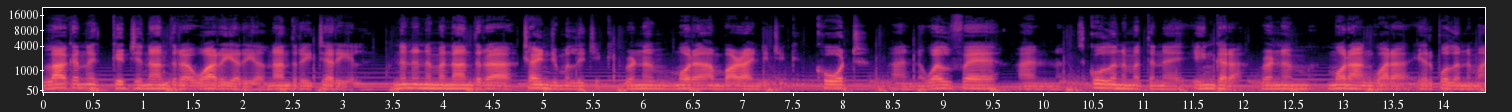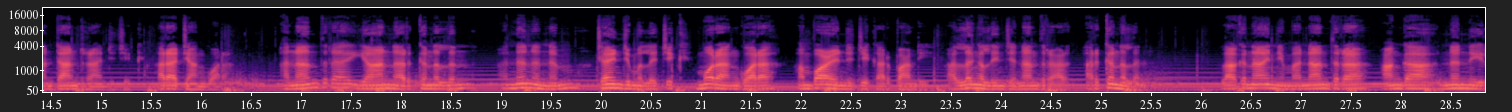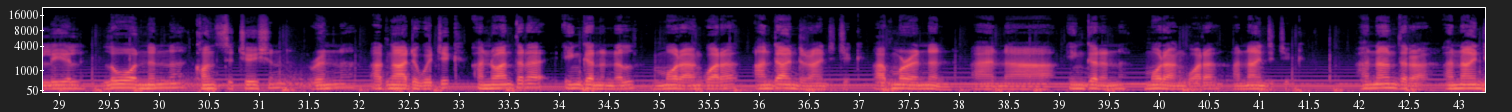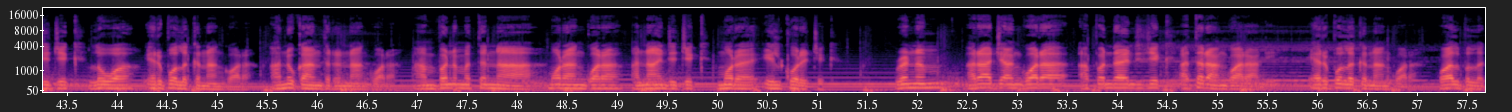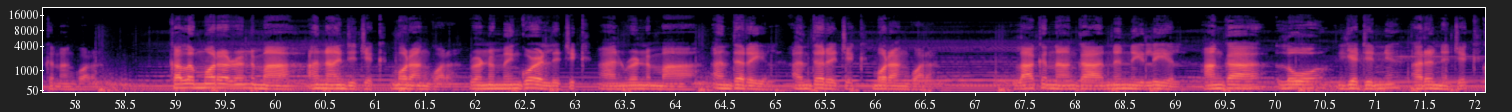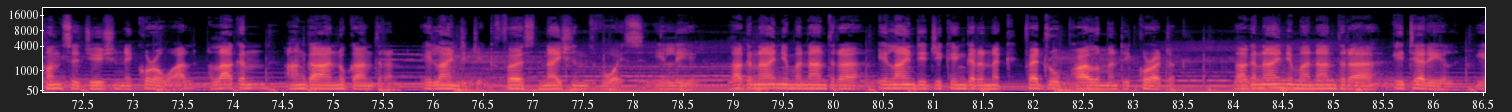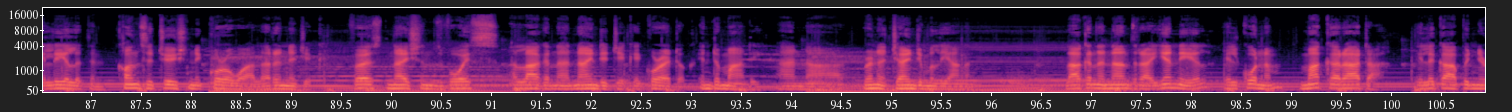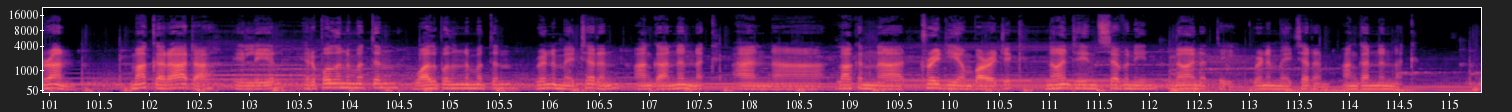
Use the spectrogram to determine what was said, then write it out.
Lagana gijanandra warriorial nandri terial nananamanandra change malijik renum mora ambarindijik court and welfare and school in skoolanamathana ingara renum morangwara irpolanaman dandranjik arajangwara anandra yan arkanalan anananam changemalajik morangwara ambarindijik arpandi alangalinjanandra arkanalan Laganai manandra anga nan ilil lo nan constitution rin agngadawijik anwantara ingananal morangwara andandarandijik abmaranan an uh, ingaran morangwara anandijik Anandara anandijik loa erpolakanangwara anukandra nangwara ambanamatana morangwara anandijik mora ilkorejik Renam arajangwara apandandijik atarangwarandi erpulakanangwara walpulakanangwara kalamora renama anandijik morangwara renam engwarlijik and renama andaril andarijik morangwara lakananga ninilil anga lo yedin aranijik constitution ikurawal lakan anga nukandran elindijik first nations voice ilil lagananya manandra elindijik ingaranak federal parliament ikuratak Lagananya Manandra Eterial Ililithan Constitution Ikurawal Aranijik First Nations Voice Alagana Nindijik Ikuratuk Indamandi and uh, Rina Chanjamaliangan Lagana Nandra Yanil Ilkunam Makarrata Ilika Pinyaran Makarrata Ilil Hirpolanamatan Walpalanamatan Rinameteran Angananak and uh, Lakan uh, Tradium Barajik 1979 at the Rinameteran Angananak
